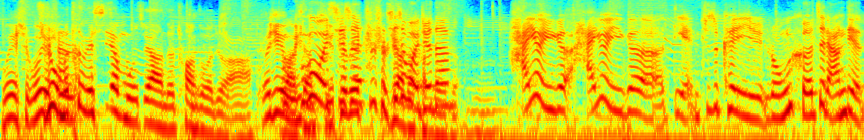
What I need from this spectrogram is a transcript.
我也是，其实我们特别羡慕这样的创作者啊。而且我不过我其实其实我觉得。还有一个还有一个点，就是可以融合这两点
